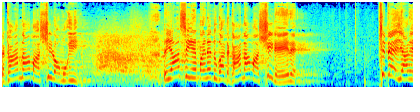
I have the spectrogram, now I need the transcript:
တကားနားမှာရှိတော်မူ၏တရားစီရင်ပိုင်တဲ့သူကတကားနားမှာရှိတယ်တဲ့ ဖြစ်တဲ့အရာတွေ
